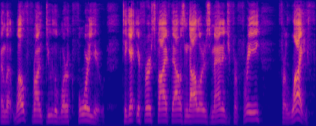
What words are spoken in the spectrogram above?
and let Wealthfront do the work for you. To get your first $5,000 managed for free for life,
